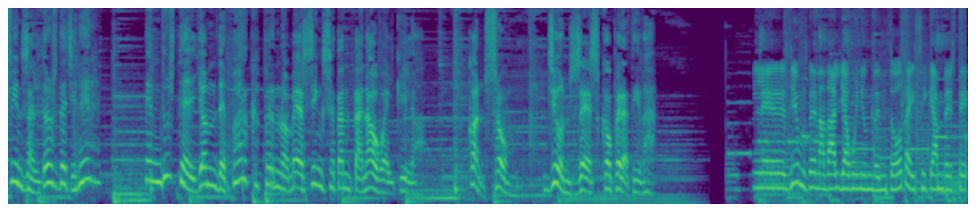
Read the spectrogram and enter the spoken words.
Fins al 2 de gener, endús-te el llom de porc per només 5,79 el quilo. Consum. Junts és cooperativa. Les llums de Nadal ja ho inunden tot, així que amb este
